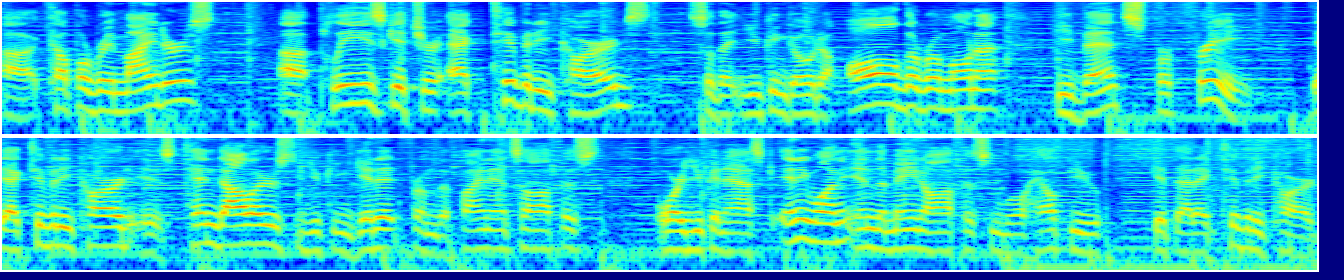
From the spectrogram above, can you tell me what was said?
A couple reminders. Uh, please get your activity cards so that you can go to all the Ramona events for free. The activity card is $10. You can get it from the finance office or you can ask anyone in the main office and we'll help you get that activity card.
